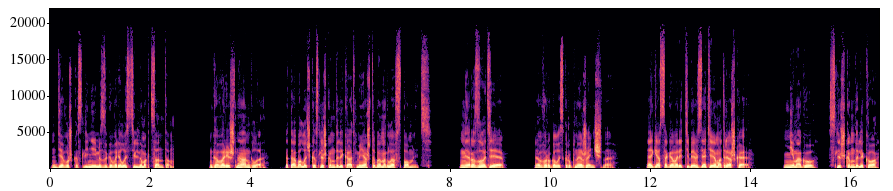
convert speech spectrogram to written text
Девушка с линиями заговорила с сильным акцентом. «Говоришь на англо. Эта оболочка слишком далека от меня, чтобы могла вспомнить». «Мерзути!» — выругалась крупная женщина. «Эгеса говорит тебе взять её, матрёшка». «Не могу. Слишком далеко.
